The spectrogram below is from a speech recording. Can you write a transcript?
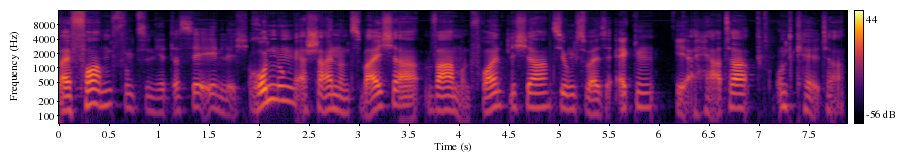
Bei Formen funktioniert das sehr ähnlich. Rundungen erscheinen uns weicher, warm und freundlicher, beziehungsweise Ecken eher härter und kälter.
